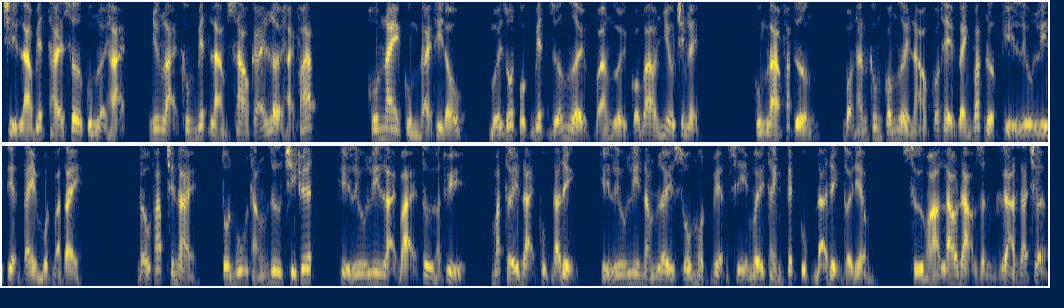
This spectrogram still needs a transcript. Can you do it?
chỉ là biết thái sơ cung lợi hại, nhưng lại không biết làm sao cái lợi hại pháp. Hôm nay cùng đài thi đấu, mới rốt cuộc biết giữa người và người có bao nhiêu tranh lệch. Cùng là pháp tướng, bọn hắn không có người nào có thể gánh vác được kỷ lưu ly tiện tay một bàn tay. Đấu pháp trên này tôn vũ thắng dư chi thuyết kỷ lưu ly lại bại từ hận thủy mắt thấy đại cục đã định, kỷ lưu ly nắm lấy số một viện sĩ mấy thành kết cục đã định thời điểm, sử hòa lao đạo dẫn gà ra trận.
